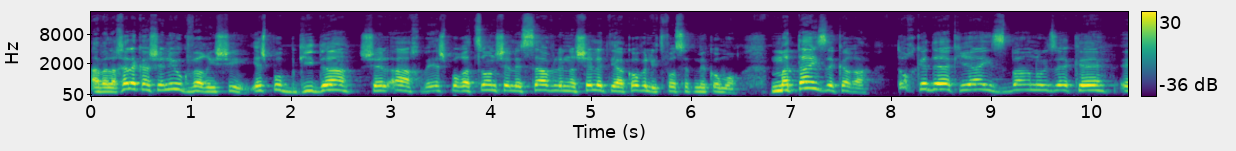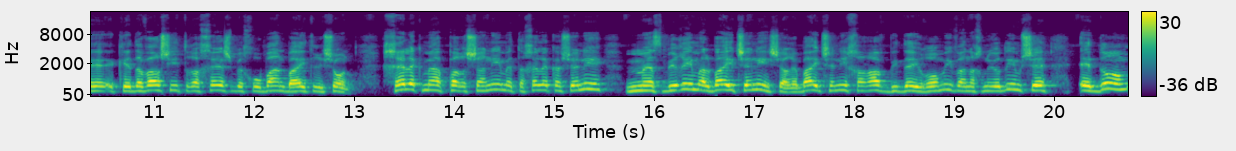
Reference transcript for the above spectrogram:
אבל החלק השני הוא כבר אישי. יש פה בגידה של אח ויש פה רצון של עשיו לנשל את יעקב ולתפוס את מקומו. מתי זה קרה? תוך כדי הקריאה הסברנו את זה כ, אה, כדבר שהתרחש בחורבן בית ראשון. חלק מהפרשנים את החלק השני מסבירים על בית שני, שהרי בית שני חרב בידי רומי ואנחנו יודעים שאדום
